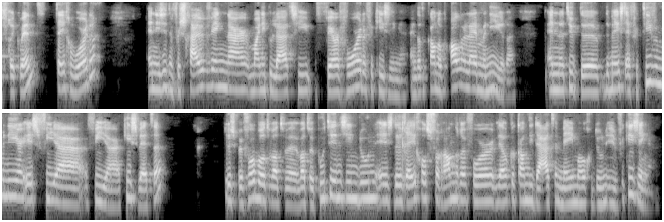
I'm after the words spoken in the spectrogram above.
frequent tegenwoordig. En je ziet een verschuiving naar manipulatie ver voor de verkiezingen. En dat kan op allerlei manieren. En natuurlijk de, de meest effectieve manier is via, via kieswetten. Dus bijvoorbeeld wat we, wat we Poetin zien doen, is de regels veranderen voor welke kandidaten mee mogen doen in verkiezingen.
